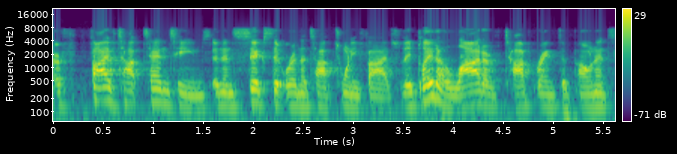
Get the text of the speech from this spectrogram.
or five top 10 teams and then six that were in the top 25. So they played a lot of top ranked opponents.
